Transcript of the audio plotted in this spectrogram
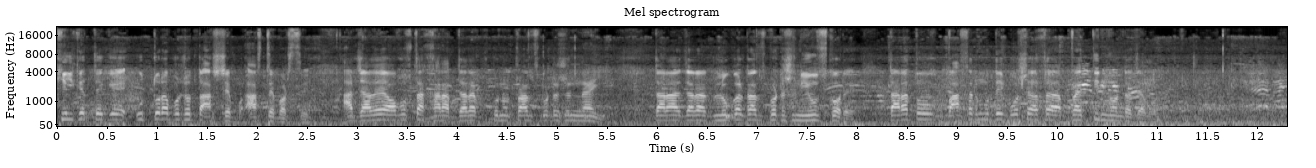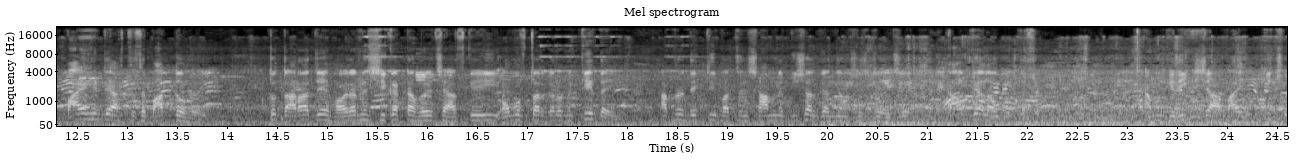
খিলক্ষেত থেকে উত্তরা পর্যন্ত আসতে আসতে পারছি। আর যাদের অবস্থা খারাপ, যারা কোনো ট্রান্সপোর্টেশন নেই তারা যারা লোকাল ট্রান্সপোর্টেশন ইউজ করে, তারা তো বাসের মধ্যেই বসে আছে প্রায় তিন ঘণ্টা যাব পায়ে হেঁটে আসতেছে, বাধ্য হয়ে। তো তারা যে হয়রানির শিকারটা হয়েছে, আজকে এই অবস্থার কারণে কে দেয়? আপনারা দেখতেই পাচ্ছেন, সামনে বিশাল গ্যাঞ্জাম সৃষ্টি হয়েছে। কাউকে অ্যালাউ করতেছে এমনকি রিক্সা বাইক কিছু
